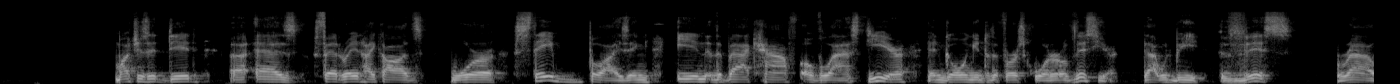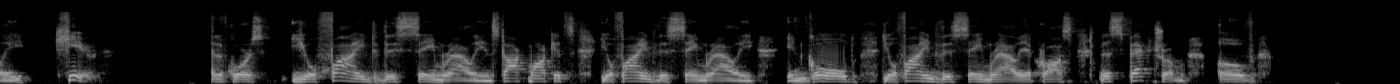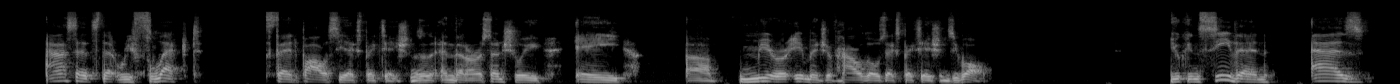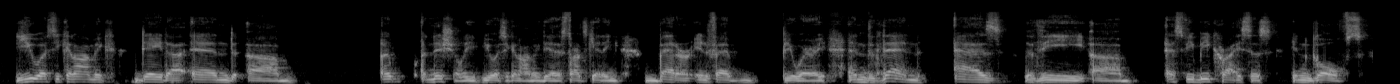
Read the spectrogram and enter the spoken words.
much as it did uh, as Fed rate hike odds were stabilizing in the back half of last year and going into the first quarter of this year. That would be this rally here. And of course, you'll find this same rally in stock markets. You'll find this same rally in gold. You'll find this same rally across the spectrum of assets that reflect Fed policy expectations and, that are essentially a uh, mirror image of how those expectations evolve. You can see then as U.S. economic data and um, initially U.S. economic data starts getting better in February, and then as the uh, SVB crisis engulfs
